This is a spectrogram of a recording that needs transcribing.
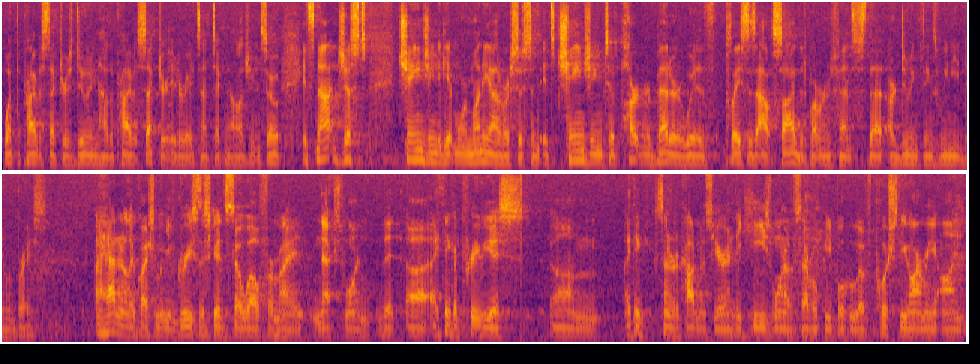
what the private sector is doing and how the private sector iterates on technology. And so it's not just changing to get more money out of our system, it's changing to partner better with places outside the Department of Defense that are doing things we need to embrace. I had another question, but you've greased the skids so well for my next one that uh, I think a previous um, I think Senator Cotton was here, and I think he's one of several people who have pushed the Army on,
